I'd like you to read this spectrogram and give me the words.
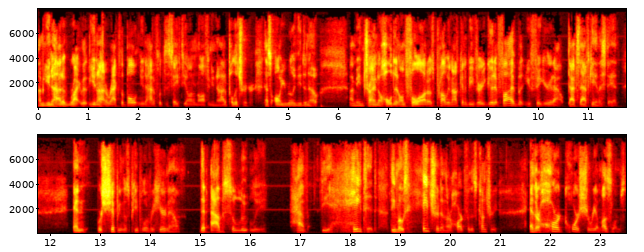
I mean, you know how to you know how to rack the bolt, and you know how to flip the safety on and off, and you know how to pull the trigger. That's all you really need to know. I mean, trying to hold it on full auto is probably not going to be very good at five, but you figure it out. That's Afghanistan, and we're shipping those people over here now that absolutely have the hated, the most hatred in their heart for this country, and they're hardcore Sharia Muslims.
